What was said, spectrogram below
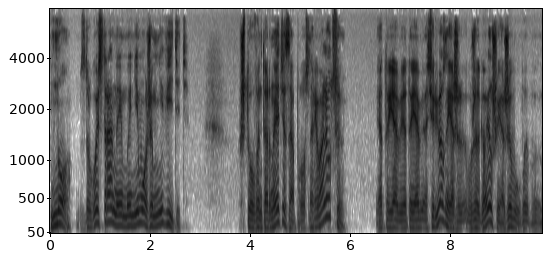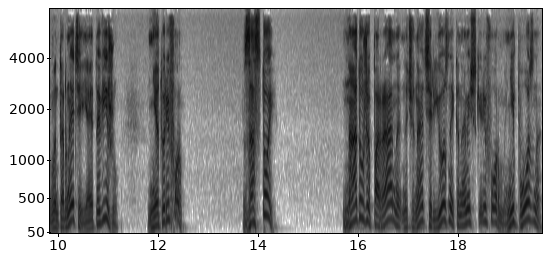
Но, с другой стороны, мы не можем не видеть, что в интернете запрос на революцию. Это я, это я серьезно, я же уже говорил, что я живу в, в интернете, я это вижу. Нету реформ. Застой. Надо уже пора на, начинать серьезные экономические реформы. Не поздно.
